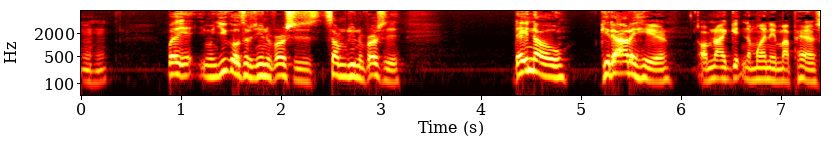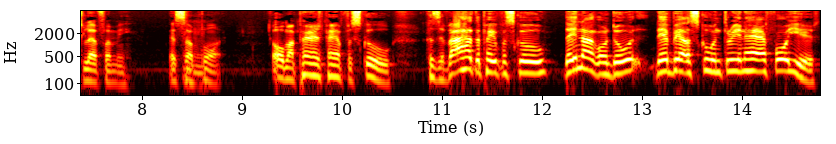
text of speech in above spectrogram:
Mm-hmm. But when you go to the universities, some universities, they know get out of here, or I'm not getting the money my parents left for me at some point. Oh, my parents paying for school. Because if I have to pay for school, they're not going to do it. They'll be out of school in three and a half, four years.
